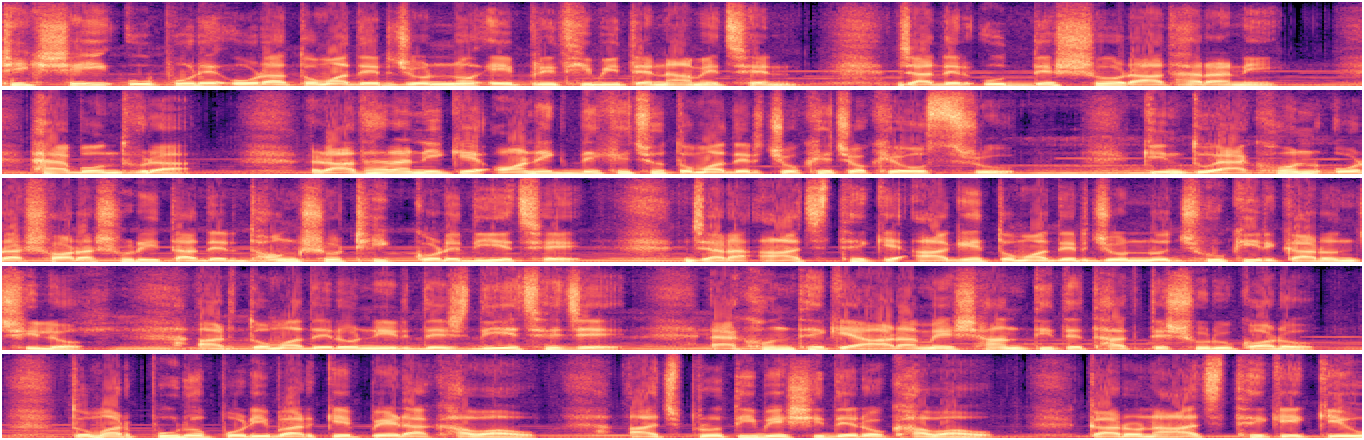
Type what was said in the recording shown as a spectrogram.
ঠিক সেই উপরে ওরা তোমাদের জন্য এই পৃথিবীতে নামেছেন, যাদের উদ্দেশ্য রাধারানী। হ্যাঁ বন্ধুরা, রাধারানীকে অনেক দেখেছ তোমাদের চোখে চোখে অশ্রু, কিন্তু এখন ওরা সরাসরি তাদের ধ্বংস ঠিক করে দিয়েছে, যারা আজ থেকে আগে তোমাদের জন্য ঝুঁকির কারণ ছিল। আর তোমাদেরও নির্দেশ দিয়েছে যে, এখন থেকে আরামে শান্তিতে থাকতে শুরু করো। তোমার পুরো পরিবারকে পেড়া খাওয়াও, আজ প্রতিবেশীদেরও খাওয়াও, কারণ আজ থেকে কেউ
